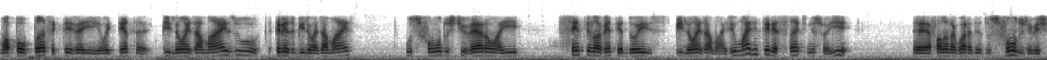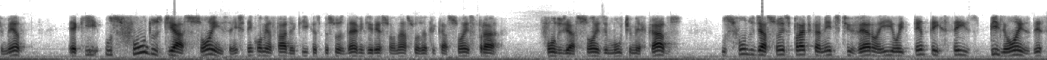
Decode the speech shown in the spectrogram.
uma poupança que teve aí 80 bilhões a mais, o 13 bilhões a mais, os fundos tiveram aí 192 bilhões a mais. E o mais interessante nisso aí, é, falando agora de, dos fundos de investimento, é que os fundos de ações, a gente tem comentado aqui que as pessoas devem direcionar suas aplicações para fundos de ações e multimercados, os fundos de ações praticamente tiveram aí 86 bilhões desses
